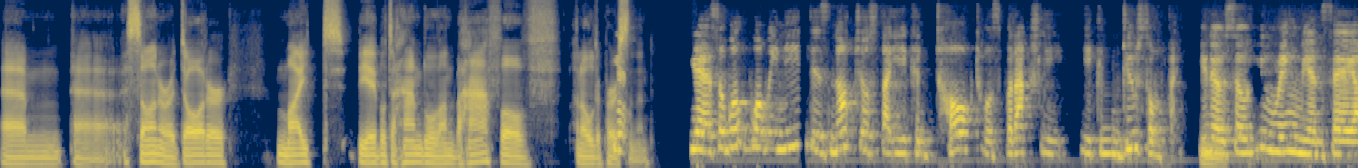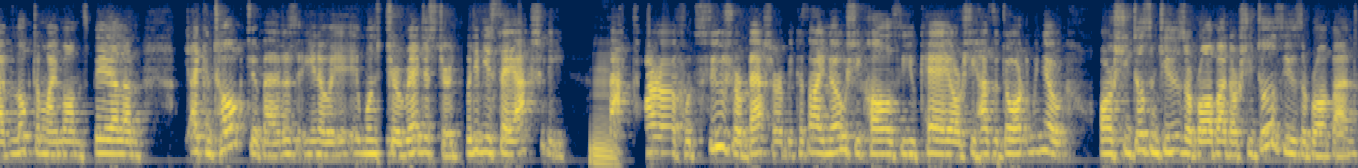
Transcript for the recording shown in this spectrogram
um, uh, a son or a daughter might be able to handle on behalf of an older person. Yeah. Yeah, so what, what we need is not just that you can talk to us, but actually you can do something. You mm. know, so you ring me and say, I've looked at my mom's bill and I can talk to you about it, you know, it, once you're registered. But if you say, actually, mm. that tariff would suit her better because I know she calls the UK or she has a daughter, you know, or she doesn't use her broadband or she does use her broadband,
